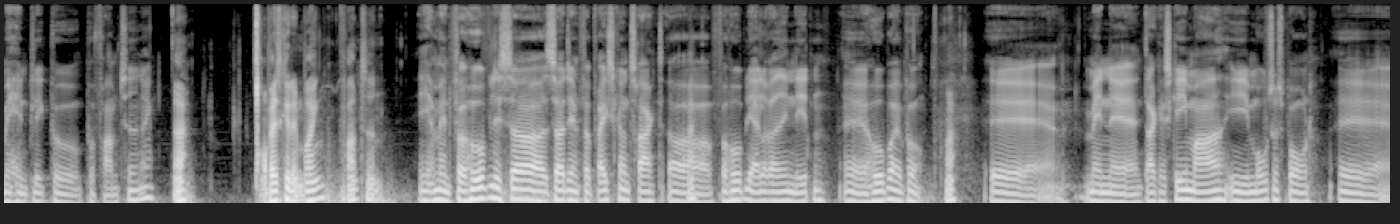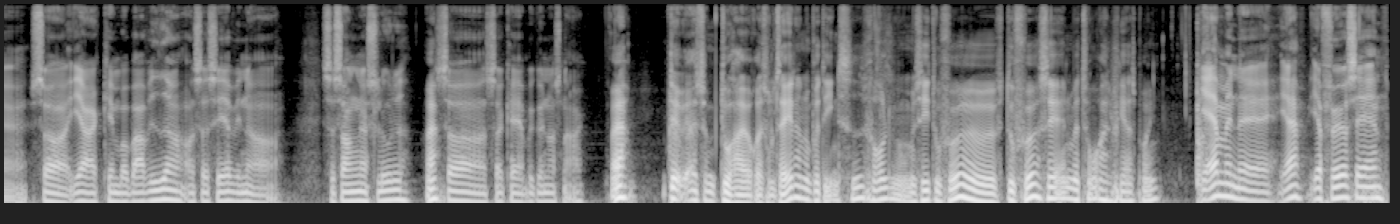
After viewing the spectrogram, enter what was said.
med henblik på, på fremtiden, ikke? Og hvad skal den bringe fremtiden? Jamen forhåbentlig så, så er det en fabrikskontrakt, og ja. forhåbentlig allerede i 19, øh, håber jeg på. Ja. Øh, men øh, der kan ske meget i motorsport, øh, så jeg kæmper bare videre, og så ser vi, når sæsonen er sluttet, Ja. ja. så, så kan jeg begynde at snakke. Det, altså, du har jo resultaterne på din side i forhold må man sige. Du fører, du fører serien med 72 point. Ja, men øh, ja, jeg fører serien,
